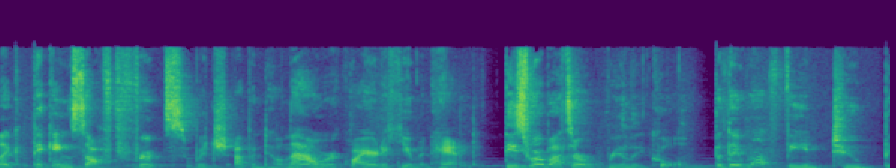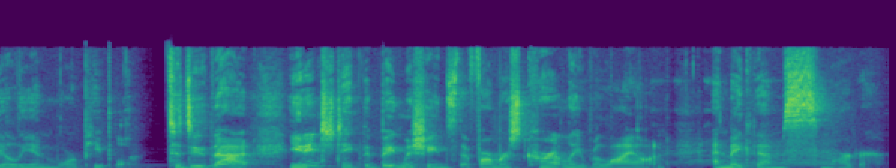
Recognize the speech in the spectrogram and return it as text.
like picking soft fruits, which up until now required a human hand. These robots are really cool, but they won't feed 2 billion more people. To do that, you need to take the big machines that farmers currently rely on and make them smarter.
